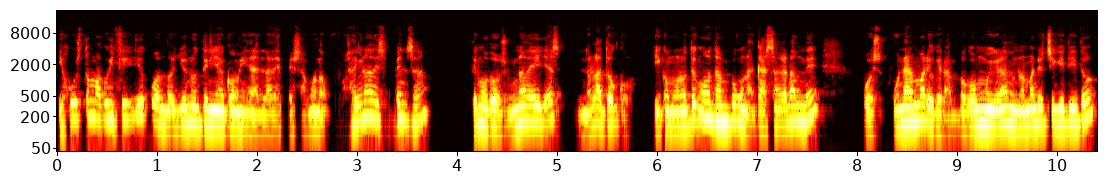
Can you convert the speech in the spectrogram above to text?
y justo me ha coincidido cuando yo no tenía comida en la despensa. Bueno, pues hay una despensa, tengo dos, una de ellas no la toco y como no tengo tampoco una casa grande, pues un armario que tampoco es muy grande, un armario chiquitito,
